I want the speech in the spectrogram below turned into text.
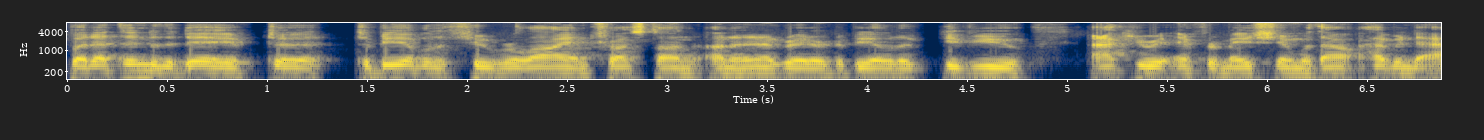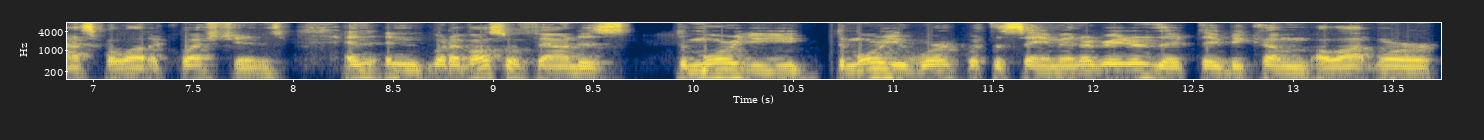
but at the end of the day, to to be able to, rely and trust on, on an integrator to be able to give you accurate information without having to ask a lot of questions. And and what I've also found is the more you the more you work with the same integrator, that they become a lot more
